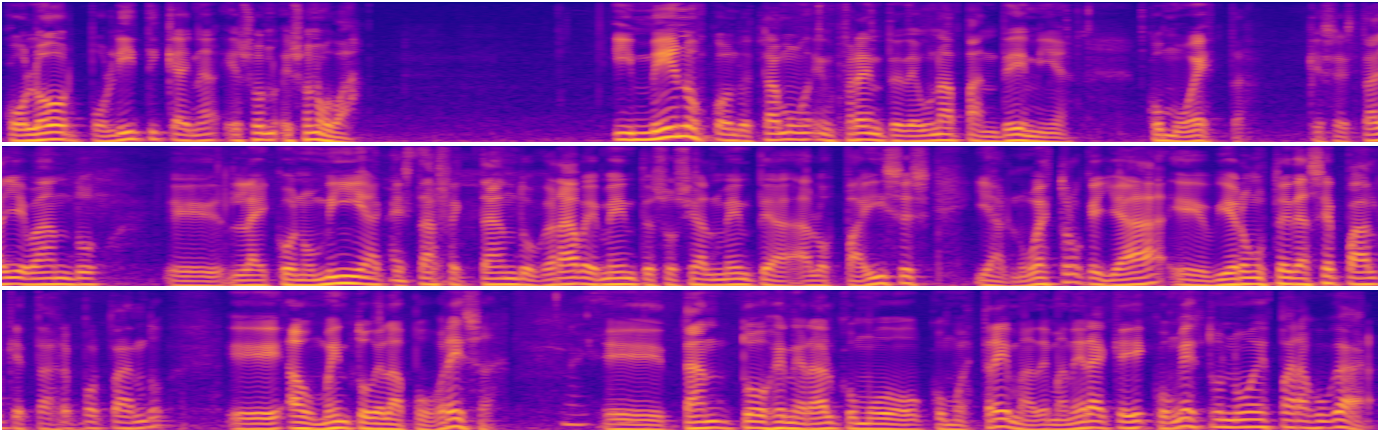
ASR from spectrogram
color, política, eso, eso no va. Y menos cuando estamos enfrente de una pandemia como esta, que se está llevando eh, la economía que está afectando gravemente socialmente a, los países y al nuestro, que ya eh, vieron ustedes a CEPAL que está reportando eh, aumento de la pobreza, tanto general como, como extrema. De manera que con esto no es para jugar.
